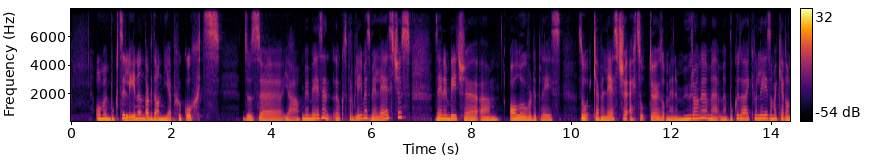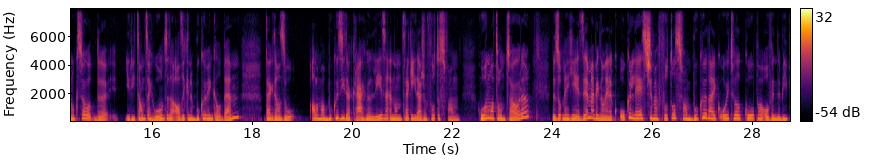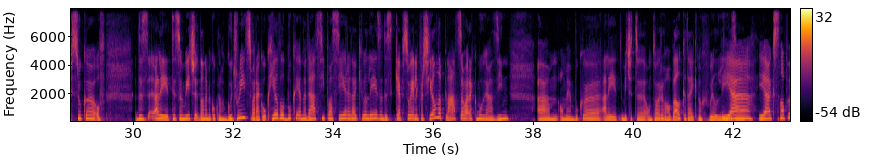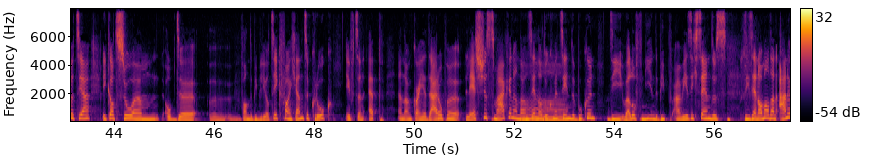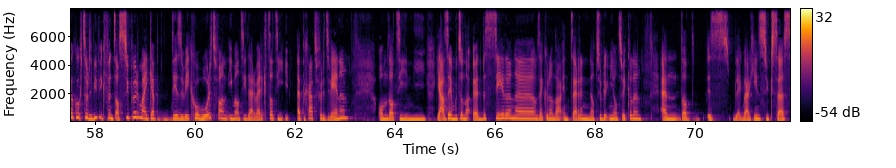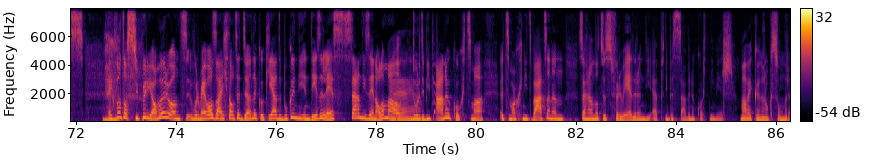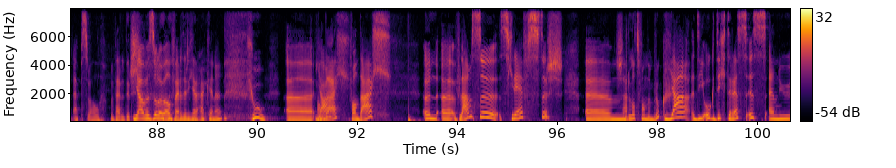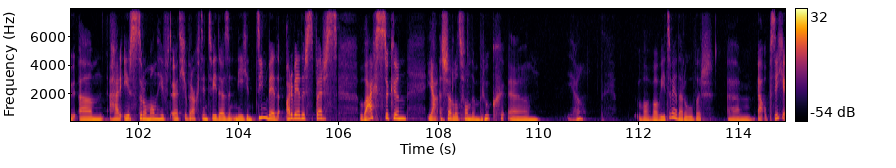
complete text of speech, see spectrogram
om een boek te lenen dat ik dan niet heb gekocht. Dus eh, ja. Bij mij zijn ook het probleem is, mijn lijstjes zijn een beetje ehm, all over the place. Zo, ik heb een lijstje echt zo thuis op mijn muur hangen met, boeken dat ik wil lezen. Maar ik heb dan ook zo de irritante gewoonte dat als ik in een boekenwinkel ben, dat ik dan zo allemaal boeken zie dat ik graag wil lezen. En dan trek ik daar zo foto's van. Gewoon om dat te onthouden. Dus op mijn gsm heb ik dan eigenlijk ook een lijstje met foto's van boeken dat ik ooit wil kopen of in de bieb zoeken. Of dus allee, het is een beetje, dan heb ik ook nog Goodreads, waar ik ook heel veel boeken inderdaad zie passeren dat ik wil lezen. Dus ik heb zo eigenlijk verschillende plaatsen waar ik moet gaan zien ehm, om mijn boeken allee, een beetje te onthouden van welke dat ik nog wil lezen. Ja, ja, ik snap het. Ja. Ik had zo ehm, op de, eh, van de bibliotheek van Gent, de Krook, heeft een app. En dan kan je daarop een lijstjes maken. En dan zijn dat ook Ah. meteen de boeken die wel of niet in de bieb aanwezig zijn. Dus die zijn allemaal dan aangekocht door de bieb. Ik vind dat super, maar ik heb deze week gehoord van iemand die daar werkt dat die app gaat verdwijnen omdat die niet... Ja, zij moeten dat uitbesteden. eh, zij kunnen dat intern natuurlijk niet ontwikkelen. En dat is blijkbaar geen succes. En ik vond dat super jammer, want voor mij was dat echt altijd duidelijk. Oké, ja, de boeken die in deze lijst staan, die zijn allemaal Ja, ja, ja. door de bieb aangekocht. Maar het mag niet baten en ze gaan dat dus verwijderen. Die app die bestaat binnenkort niet meer. Maar wij kunnen ook zonder apps wel verder. Ja, we zullen wel verder geraken. Hè. Goed. Eh, Vandaag? Vandaag een eh, Vlaamse schrijfster. ehm, Charlotte van den Broek. ja, die ook dichteres is en nu ehm, haar eerste roman heeft uitgebracht in 2019 bij de Arbeiderspers. Waagstukken. Ja, Charlotte van den Broek. ehm, ja, wat, wat weten wij daarover? Ja, op zich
